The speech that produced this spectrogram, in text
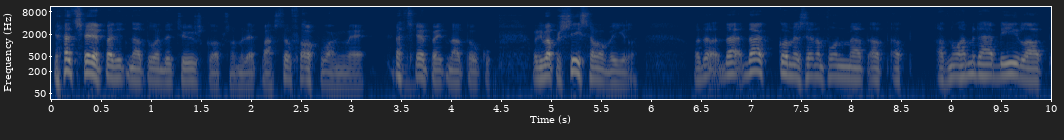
jag köper inte under kylskåp som det passar folkvagnen. Jag köper inte något. Och det var precis samma bilar. Och då, där, där kom jag sen och med att, att, att att nu har med det här bilar att,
